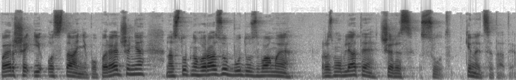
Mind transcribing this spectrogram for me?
Перше і останнє попередження. Наступного разу буду з вами розмовляти через суд. Кінець цитати.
